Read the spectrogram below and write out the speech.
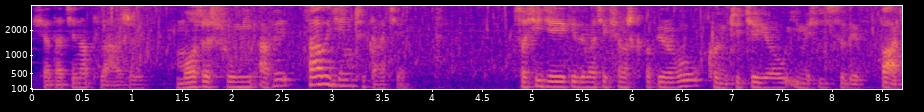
siadacie na plaży, morze szumi, a Wy cały dzień czytacie. Co się dzieje, kiedy macie książkę papierową? Kończycie ją i myślicie sobie, fuck,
